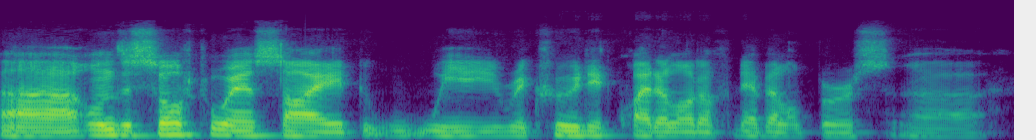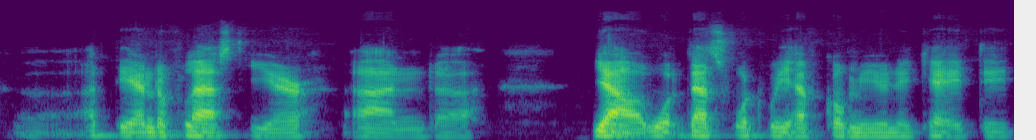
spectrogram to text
Uh, on the software side, we recruited quite a lot of developers uh, at the end of last year, and yeah, what, that's what we have communicated.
